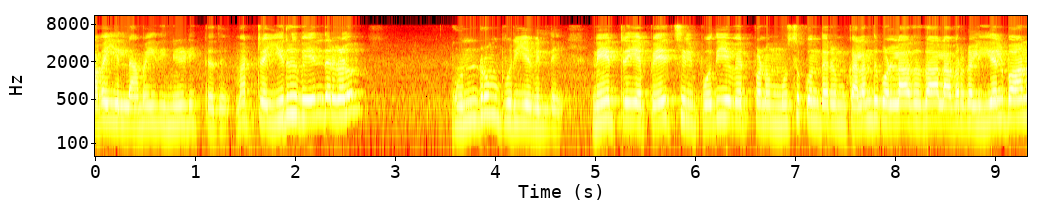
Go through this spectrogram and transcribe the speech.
அவையில் அமைதி நீடித்தது. மற்ற இரு வேந்தர்களும் ஒன்றும் புரியவில்லை. நேற்றைய பேச்சில் பொதிய வெப்பனும் முசுகுந்தரும் கலந்து கொள்ளாததால் அவர்கள் இயல்பான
